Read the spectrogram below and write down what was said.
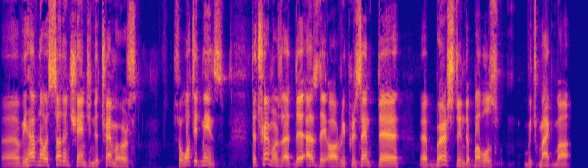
Uh, we have now a sudden change in the tremors. So what it means? The tremors, the, as they are, represent the uh, burst in the bubbles which magma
